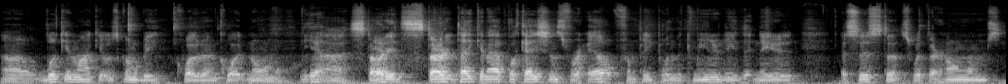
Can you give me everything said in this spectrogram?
Uh, looking like it was going to be quote unquote normal. Yeah. Uh, started yeah. started taking applications for help from people in the community that needed assistance with their homes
